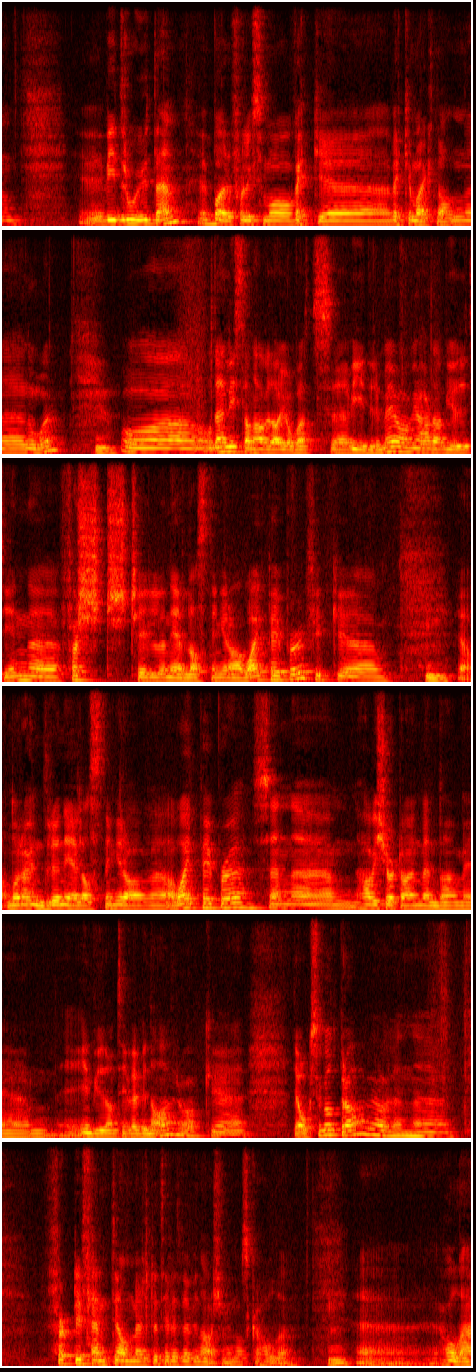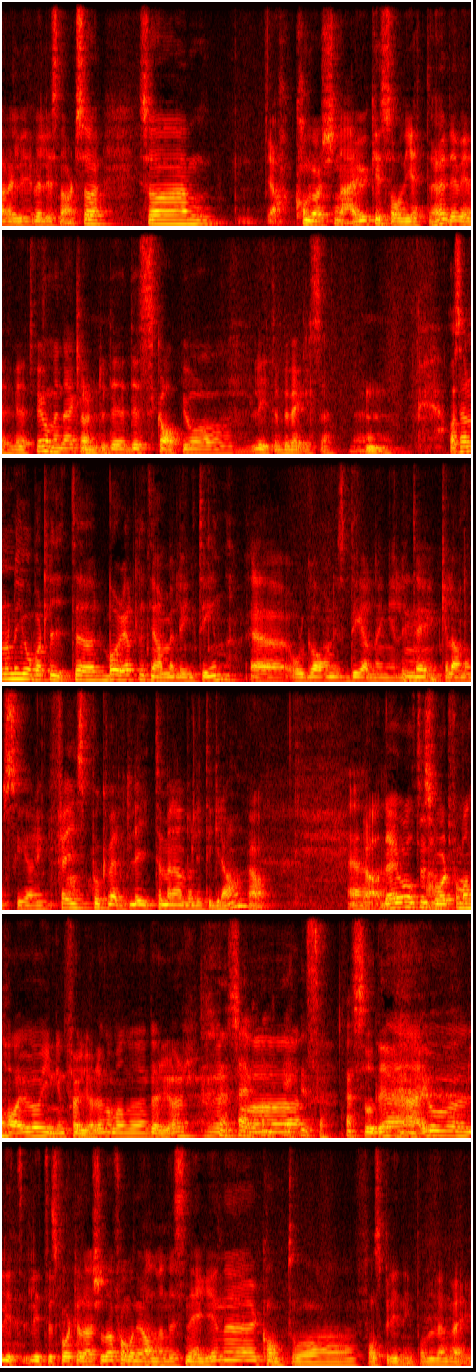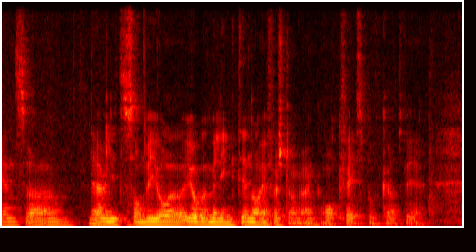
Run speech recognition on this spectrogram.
eh, vi drog ut den bara för liksom att väcka, väcka marknaden eh, något. Mm. Och, och den listan har vi då jobbat eh, vidare med och vi har då bjudit in eh, först till nedlastningar av white paper. Fick eh, Mm. ja, några hundra nedlastningar av, av white paper. Sen eh, har vi kört då en vända med eh, inbjudan till webbinar och eh, det har också gått bra. Vi har väl en eh, 40-50 anmälda till ett webbinar som vi nu ska hålla, Mm. eh, hålla här väldigt, väldigt snart. Så, så ja, conversion är ju inte så jättehög, det vet, vet vi ju, men det är klart Mm. det, det skapar ju lite bevegelse. Mm. Och sen har ni jobbat lite, börjat lite grann med LinkedIn. Eh, organisk delning, lite Mm. enkel annonsering. Facebook väldigt lite men ändå lite grann. Ja. Eh, Ja, det är ju alltid svårt för man har ju ingen följare när man börjar. Så, så. det är ju lite, lite svårt det där. Så då får man ju använda sin egen eh, konto och få spridning på det den vägen. Så det är väl lite som vi jo- jobbar med LinkedIn nu i första omgång och Facebook. Att vi,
